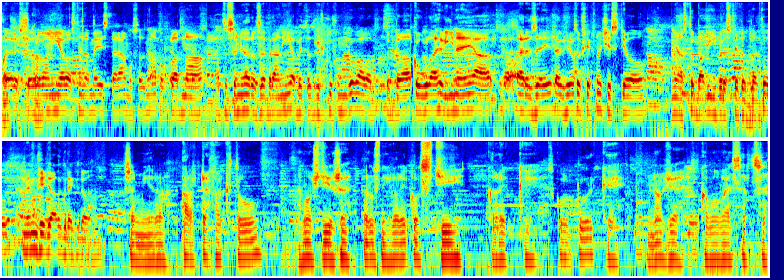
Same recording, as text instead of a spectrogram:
to je restaurovaný a vlastně tam je i stará mosazná pokladna a to jsem měl rozebraný, aby to trošku fungovalo. To byla koule hlíny a erzy, takže to všechno čistilo. Mě nás to baví prostě tohle, to nemůže dělat kde kdo. Přemíra artefaktů, hmoždíře různých velikostí, kliky, skulpturky, nože, kovové srdce.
